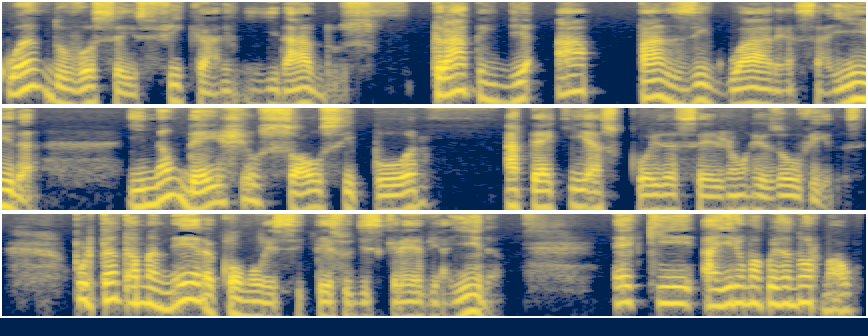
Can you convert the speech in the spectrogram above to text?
quando vocês ficarem irados, tratem de apaziguar essa ira e não deixe o sol se pôr até que as coisas sejam resolvidas. Portanto, a maneira como esse texto descreve a ira é que a ira é uma coisa normal.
